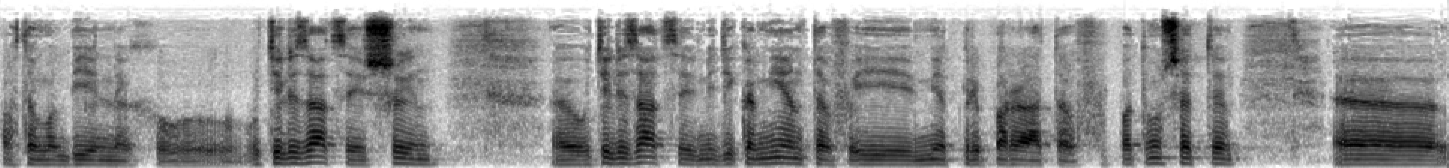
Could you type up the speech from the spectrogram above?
автомобильных, у- утилизации шин, э, утилизации медикаментов и медпрепаратов, потому что это э,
